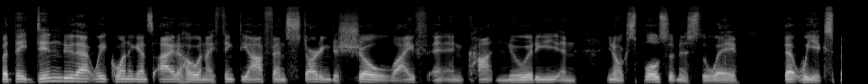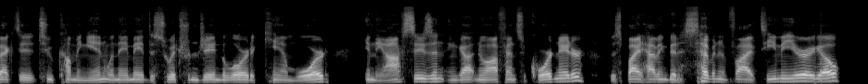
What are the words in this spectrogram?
But they didn't do that week one against Idaho, and I think the offense starting to show life and, and continuity and you know explosiveness the way that we expected it to coming in when they made the switch from Jayden de Laura to Cam Ward in the offseason and got new offensive coordinator, despite having been a seven and five team a year ago.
